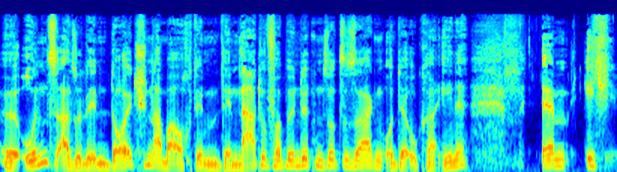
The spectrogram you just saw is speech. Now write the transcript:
äh, uns, also den Deutschen, aber auch dem, dem NATO-Verbündeten sozusagen und der Ukraine. Ähm, ich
